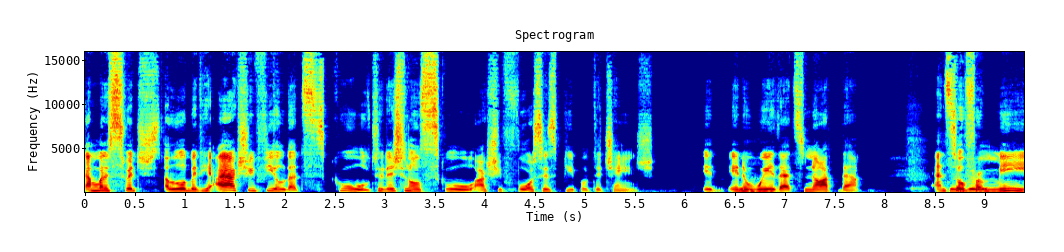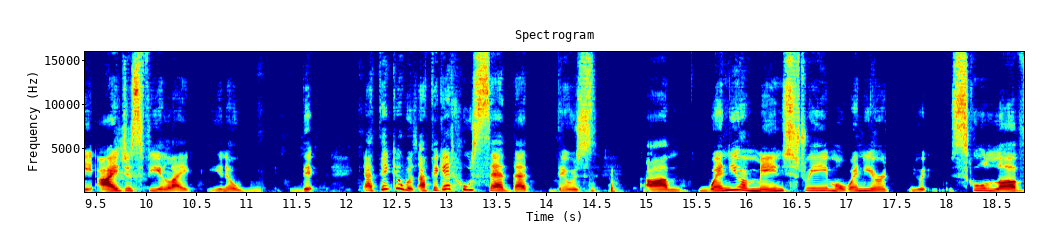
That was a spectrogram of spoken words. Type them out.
I'm going to switch a little bit here. I actually feel that school, traditional school actually forces people to change it in a way Mm-hmm. that's not them. And so for Mm-hmm. me, I just feel like, you know, the, I think it was I forget who said that there was um when you're mainstream or when you're you, school love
